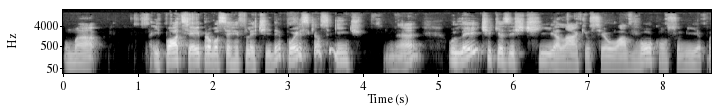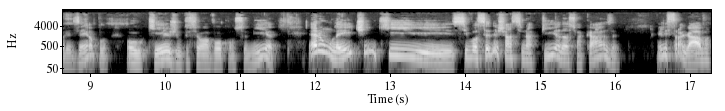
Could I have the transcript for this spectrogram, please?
uma hipótese aí para você refletir depois, que é o seguinte, né? O leite que existia lá que o seu avô consumia, por exemplo, ou o queijo que o seu avô consumia, era um leite em que, se você deixasse na pia da sua casa, ele estragava,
